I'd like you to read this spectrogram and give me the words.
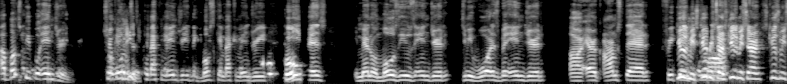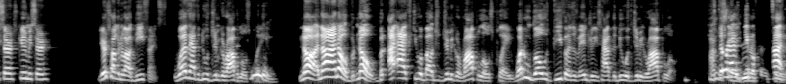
A bunch of people injured. Trent Okay, Williams just came back from injury. Nick Bosa came back from injury. Who? The defense, Emmanuel Moseley was injured. Jimmy Ward has been injured. Uh, Arik Armstead. Excuse me, excuse me, sir. Excuse me, sir. Excuse me, sir. Excuse me, sir. You're talking about defense. What does that have to do with Jimmy Garoppolo's play? No, no, I know, but no. But I asked you about Jimmy Garoppolo's play. What do those defensive injuries have to do with Jimmy Garoppolo? He I'm still has saying in general Deebo. uh,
